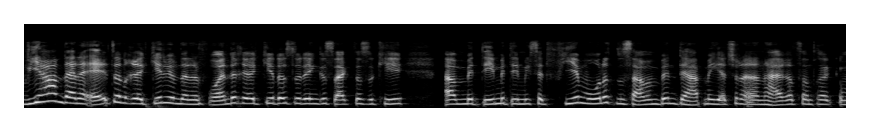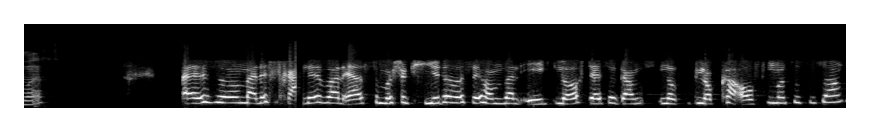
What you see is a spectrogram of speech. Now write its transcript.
Wie haben deine Eltern reagiert? Wie haben deine Freunde reagiert, dass du denen gesagt hast, okay, ähm, mit dem, mit dem ich seit vier Monaten zusammen bin, der hat mir jetzt schon einen Heiratsantrag gemacht? Also meine Freunde waren erst einmal schockiert, aber sie haben dann eh gelacht, also ganz locker aufgenommen sozusagen.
